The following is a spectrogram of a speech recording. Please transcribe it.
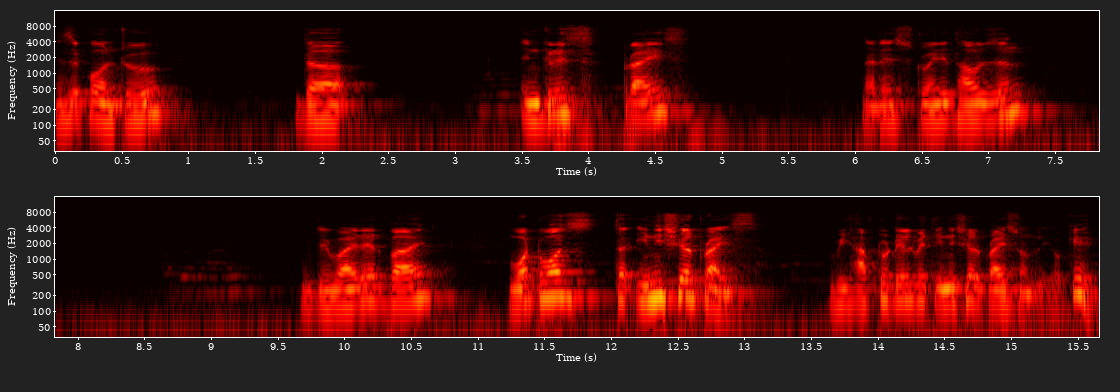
is equal to the increase price that is 20,000 divided by what was the initial price. We have to deal with initial price only okay?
